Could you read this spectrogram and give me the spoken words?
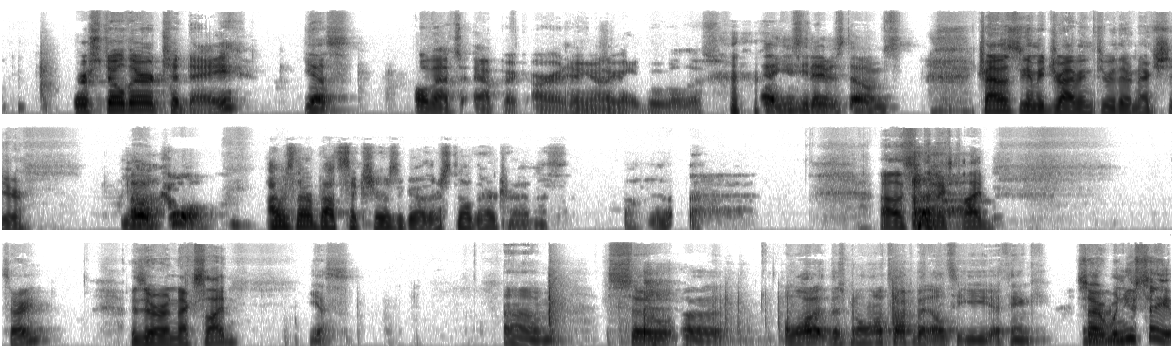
they're still there today. Yes. Oh, that's epic. All right, hang on. I got to Google this. yeah, UC Davis domes. Travis is going to be driving through there next year. Yeah. Oh, cool. I was there about six years ago. They're still there, Travis. Oh, yeah. uh, let's see the next slide. Sorry? Is there a next slide? Yes. Um, so uh, a lot of there's been a lot of talk about LTE, I think. So when you say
